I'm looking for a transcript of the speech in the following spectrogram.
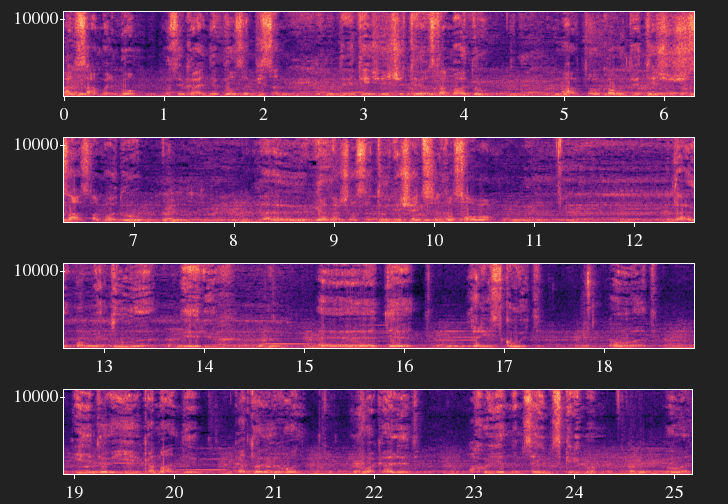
А сам альбом музыкальный был записан в 2014 году, а только в 2016 году э, я начал сотрудничать с Однословом. Это группа Петула, Эрих, Дед, Христкульт, вот, и команды, которых он вокалит охуенным своим скрипом. Вот.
